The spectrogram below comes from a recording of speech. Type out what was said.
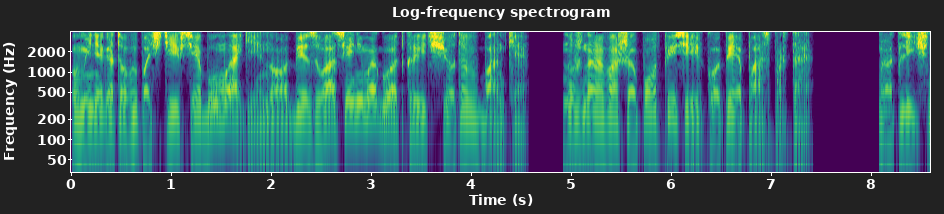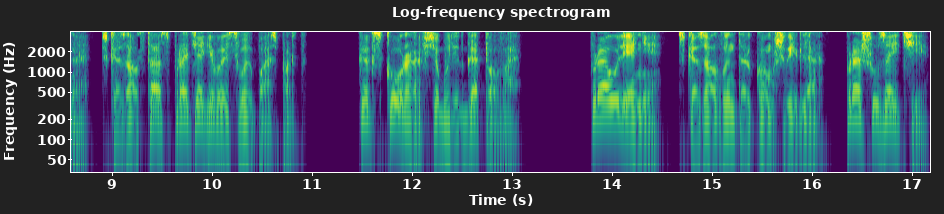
У меня готовы почти все бумаги, но без вас я не могу открыть счета в банке. Нужна ваша подпись и копия паспорта». «Отлично», — сказал Стас, протягивая свой паспорт. «Как скоро все будет готово?» «Фрау Лени», — сказал в интерком Швидлер, — «прошу зайти».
